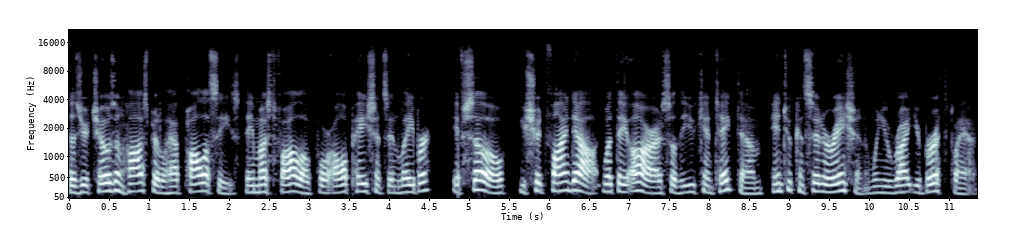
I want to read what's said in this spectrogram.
Does your chosen hospital have policies they must follow for all patients in labor? If so, you should find out what they are so that you can take them into consideration when you write your birth plan.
